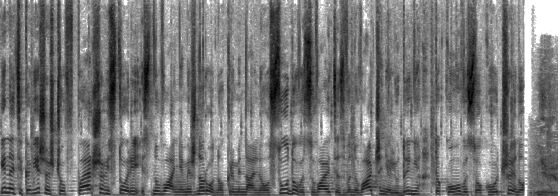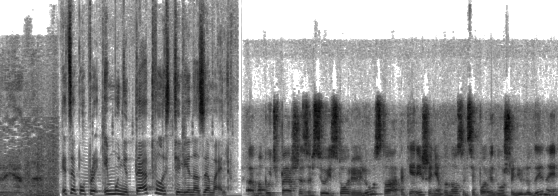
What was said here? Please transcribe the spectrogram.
І найцікавіше, що вперше в історії існування міжнародного кримінального суду висуваються звинувачення людині такого високого чину. Невероятно. І це попри імунітет властіліна земель. Е, Мабуть, вперше за всю історію людства таке рішення виноситься по відношенню людини,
